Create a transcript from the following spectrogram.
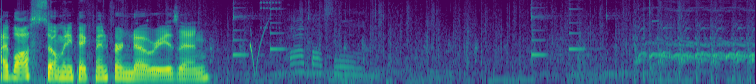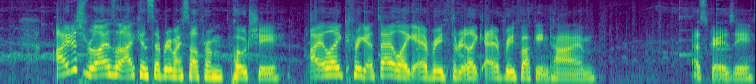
I've lost so many Pikmin for no reason. I just realized that I can separate myself from Pochi. I like forget that like every three like every fucking time. That's crazy.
